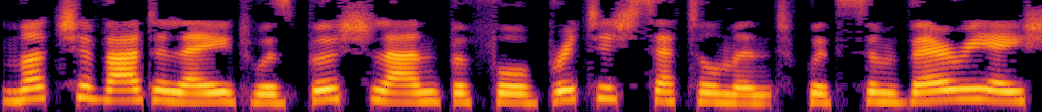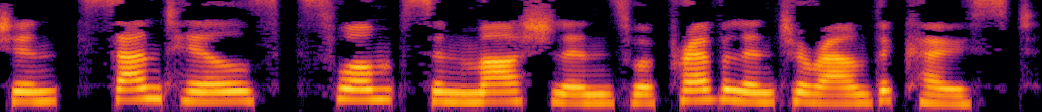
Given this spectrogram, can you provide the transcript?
Much of Adelaide was bushland before British settlement, with some variation, sandhills, swamps and marshlands were prevalent around the coast.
